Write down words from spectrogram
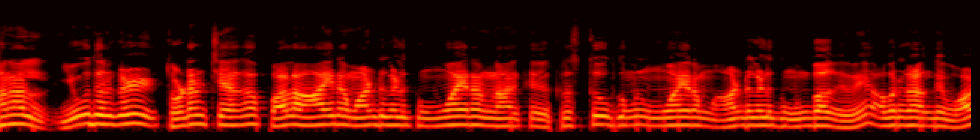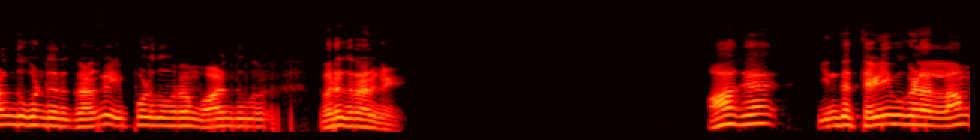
ஆனால் யூதர்கள் தொடர்ச்சியாக பல ஆயிரம் ஆண்டுகளுக்கு மூவாயிரம் கிறிஸ்துவுக்கு முன் மூவாயிரம் ஆண்டுகளுக்கு முன்பாகவே அவர்கள் அங்கே வாழ்ந்து கொண்டு இருக்கிறார்கள் இப்பொழுது வரும் வாழ்ந்து வருகிறார்கள். ஆக இந்த தெளிவுகளெல்லாம்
